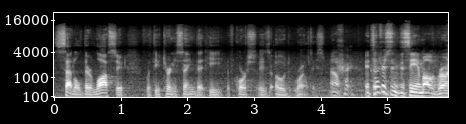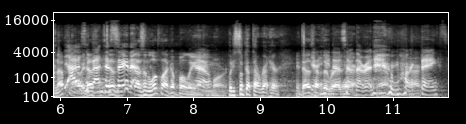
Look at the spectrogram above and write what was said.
settled their lawsuit with the attorney saying that he, of course, is owed royalties. Oh. It's interesting to see him all grown up now. I was he about doesn't, to say that. doesn't look like a bully no. anymore. But he's still got that red hair. He does yeah, have the he red does hair. have that red hair, Mark. Right. Thanks.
